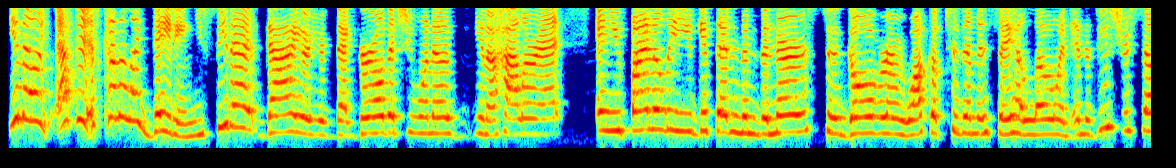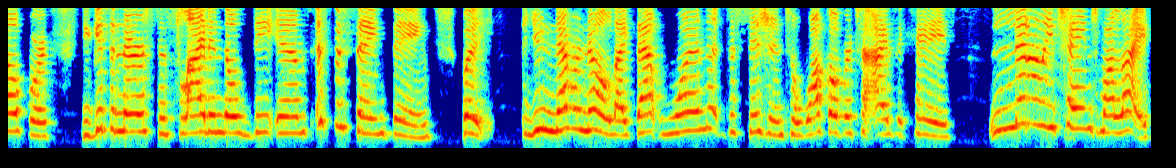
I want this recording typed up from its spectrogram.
you know after it's kind of like dating. You see that guy or your, that girl that you want to you know holler at and you finally you get that the, the nerves to go over and walk up to them and say hello and introduce yourself or you get the nerves to slide in those dms it's the same thing but you never know like that one decision to walk over to isaac hayes literally changed my life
